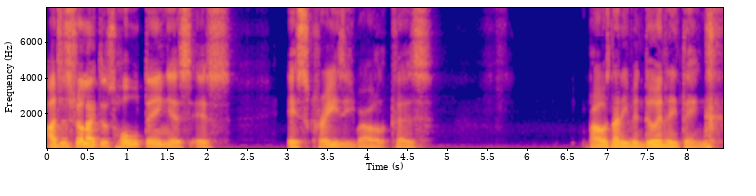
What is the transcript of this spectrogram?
I just feel like this whole thing is is is crazy, bro. Cause bro's not even doing anything.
